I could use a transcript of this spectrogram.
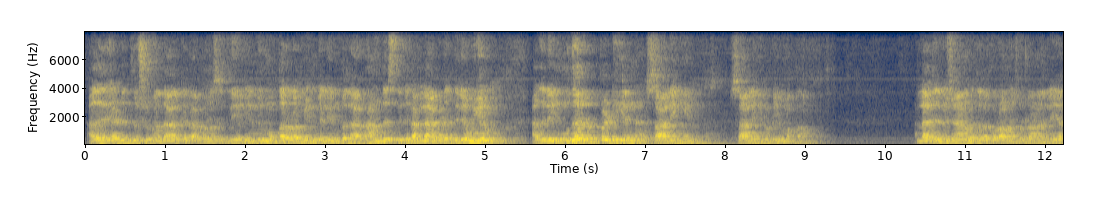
அதை அடுத்து சுகதாக்கள் அப்புறம் சித்தியமீன்கள் முகர்ரபீன்கள் என்பதாக அந்தஸ்துகள் அல்லாவிடத்திலே உயரும். அதில் முதல் படி என்ன? சாலிஹின். சாலிஹினுடைய மகாம். அல்லாஹ் ஜல்லஷானத்தில் குரான சொல்கிறான் இல்லையா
